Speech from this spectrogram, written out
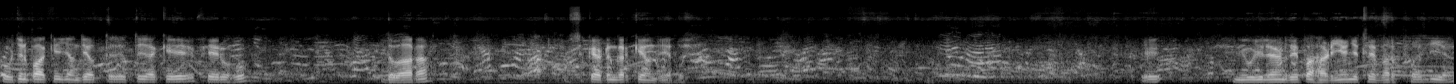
ਭੋਜਨ ਪਾ ਕੇ ਜਾਂਦੇ ਆ ਉੱਤੇ ਉੱਤੇ ਜਾ ਕੇ ਫਿਰ ਉਹ ਦੁਬਾਰਾ ਸਕੇਟਿੰਗ ਕਰਕੇ ਆਉਂਦੇ ਆ ਇਹ ਨਿਊਜ਼ੀਲੈਂਡ ਦੇ ਪਹਾੜੀਆਂ ਜਿੱਥੇ ਬਰਫ਼ ਹੁੰਦੀ ਆ,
